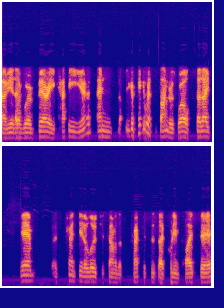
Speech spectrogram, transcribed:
uh, yeah they were a very happy unit, and you could pick it with the Thunder as well. So they yeah, Trent did allude to some of the practices they put in place there,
